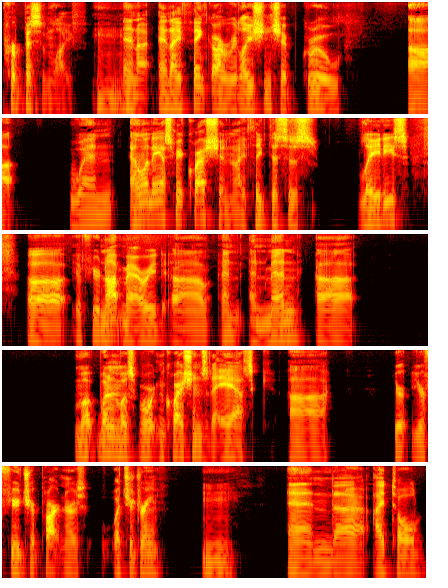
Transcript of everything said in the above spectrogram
purpose in life, mm-hmm. and I and I think our relationship grew uh, when Ellen asked me a question. And I think this is ladies, uh, if you're not married, uh, and and men, uh, mo- one of the most important questions to ask uh, your your future partners: What's your dream? And uh, I told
